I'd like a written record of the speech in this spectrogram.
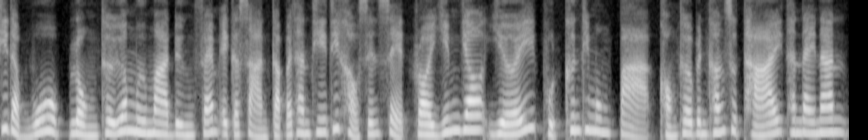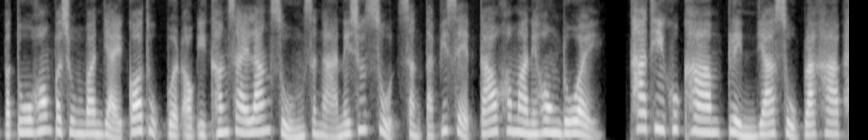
ที่ดับวูบลงเธอเอื้อมมือมาดึงแฟ้มเอกสารกลับไปทันทีที่เขาเซ็นเสร็จ รอยยิ้มเย่อเย้ยผุดขึ้นที่มุมปากของเธอเป็นครั้งสุดท้าย ทันใดนั้น ประตูห้องประชุมบานใหญ่ก็ถูกเปิดออกอีกครั้งชายร่างสูงสง่าในชุดสูทสั่งตัดพิเศษก้าวเข้ามาในห้องด้วย ท่าทีคุกคามกลิ่นยาสูบราคาแพ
